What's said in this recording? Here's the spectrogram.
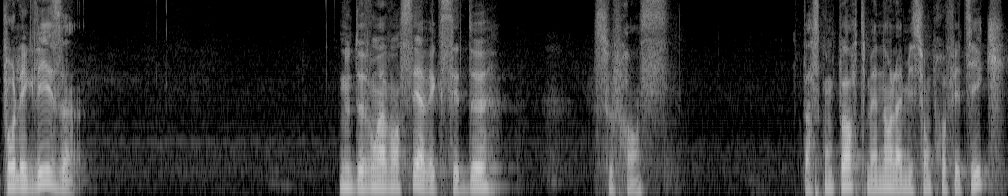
Pour l'Église, nous devons avancer avec ces deux souffrances. Parce qu'on porte maintenant la mission prophétique,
